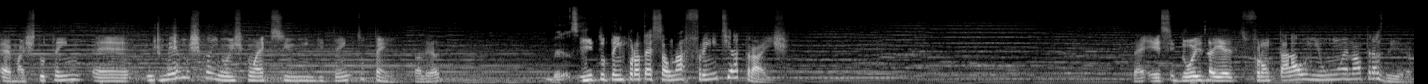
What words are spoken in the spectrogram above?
É, mas tu tem é, os mesmos canhões que um X-Wing tem, tu tem, tá ligado? Beleza. E tu tem proteção na frente e atrás. É, Esse dois aí é frontal e um é na traseira.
